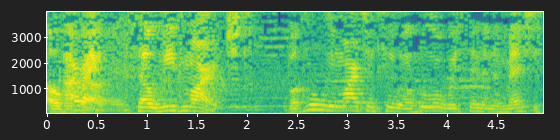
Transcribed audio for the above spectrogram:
over all right. So we've marched, but who we marching to, and who are we sending the message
